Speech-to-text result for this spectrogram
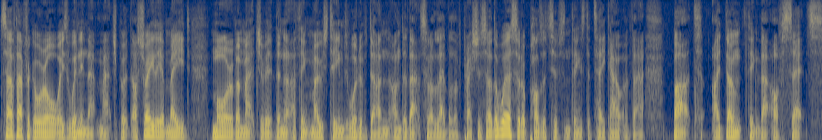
South Africa were always winning that match, but Australia made more of a match of it than I think most teams would have done under that sort of level of pressure. So, there were sort of positives and things to take out of that. But I don't think that offsets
